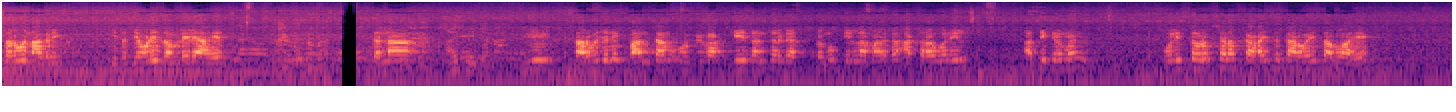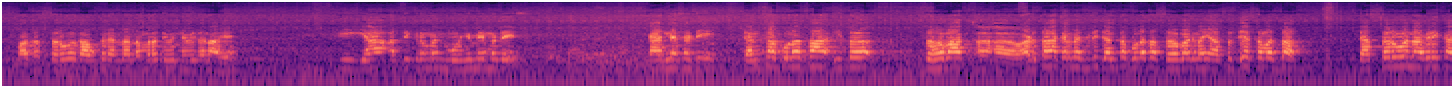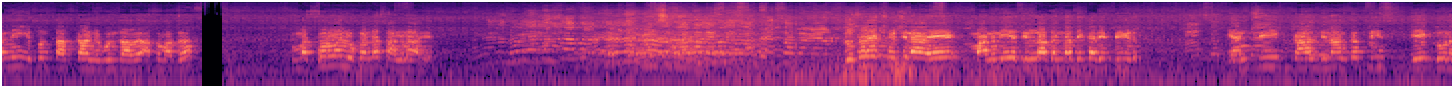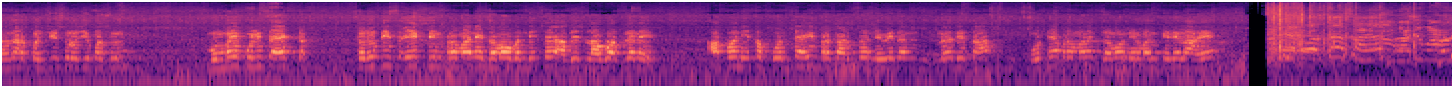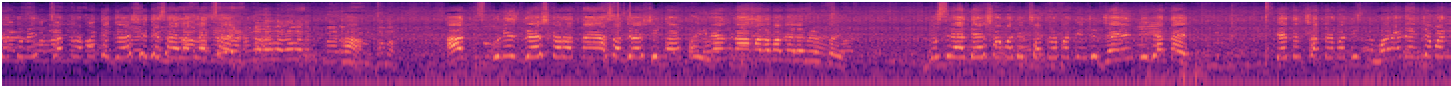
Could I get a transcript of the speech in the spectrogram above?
सर्व नागरिक इथं जेवढे जमलेले आहेत त्यांना ही सार्वजनिक बांधकाम उपविभाग केज अंतर्गत प्रमुख जिल्हा मार्ग अठरा वरील अतिक्रमण पोलीस संरक्षणात काढायचं कारवाई चालू आहे. माझं सर्व गावकऱ्यांना नम्र देऊन निवेदन आहे की या अतिक्रमण मोहिमेमध्ये काढण्यासाठी जनता कुणाचा इथं सहभाग अडथळा करण्यासाठी जनता कुणाचा सहभाग नाही असं जे समजतात त्या सर्व नागरिकांनी इथून तात्काळ निघून जावं असं माझं तुम्हा सर्व लोकांना सांगणं आहे. दुसरं एक सूचना आहे माननीय जिल्हा दंडाधिकारी बीड यांची काल दिनांक तीस एक दोन हजार पंचवीस रोजी पासून मुंबई पोलीस ऍक्ट सदोतीस एक तीन प्रमाणे जमावबंदीचे आदेश लागू असल्याने आपण इथं कोणत्याही प्रकारचं निवेदन न देता मोठ्या प्रमाणात जमाव निर्माण केलेला आहे म्हणजे तुम्ही छत्रपती द्वेषी दिसायला लागलात साहेब हा. आज कुणीच द्वेष करत नाही असा द्वेष इथं पहिल्यांदा आम्हाला बघायला मिळतोय. दुसऱ्या देशामध्ये छत्रपतींची जयंती घेत आहेत. ते तर छत्रपती मराठ्यांचे पण.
